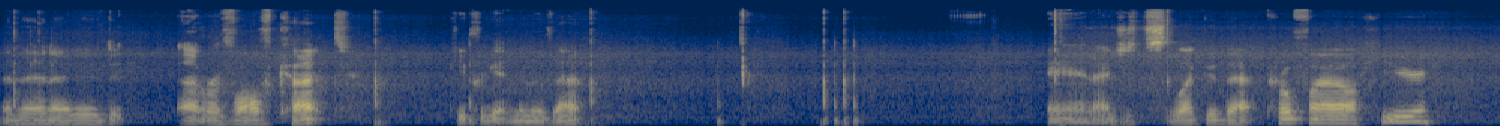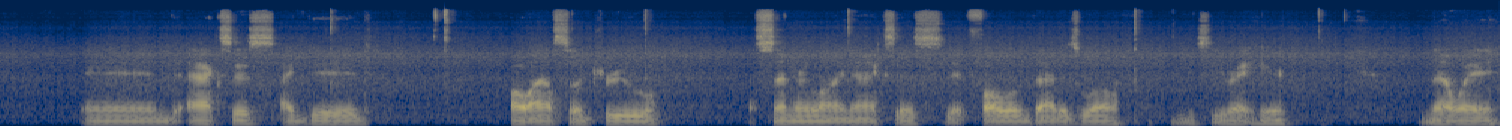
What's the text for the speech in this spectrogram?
And then I did a revolve cut. Keep forgetting to move that. And I just selected that profile here. And axis I did, oh I also drew a center line axis that followed that as well. You can see right here. And that way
